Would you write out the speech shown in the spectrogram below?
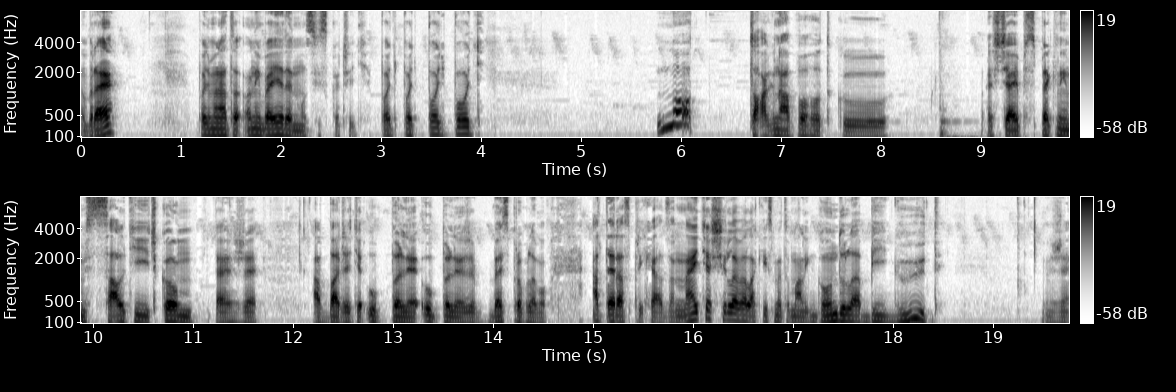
Dobre. Poďme na to. On iba jeden musí skočiť. Poď, poď, poď, poď. No, tak na pohodku. Ešte aj s pekným saltíčkom. Takže a v budžete úplne, úplne, že bez problémov. A teraz prichádza najťažší level, aký sme tu mali. Gondola Be Good. Že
